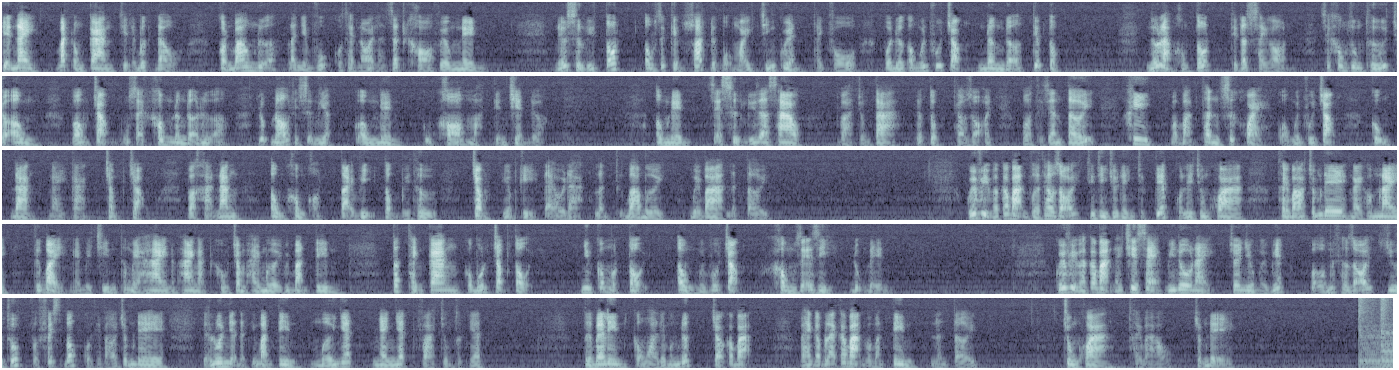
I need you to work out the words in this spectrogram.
Hiện nay bắt ông Cang chỉ là bước đầu, còn bao nữa là nhiệm vụ có thể nói là rất khó với ông Nên. Nếu xử lý tốt, ông sẽ kiểm soát được bộ máy chính quyền thành phố và được ông Nguyễn Phú Trọng nâng đỡ tiếp tục. Nếu làm không tốt thì đất Sài Gòn sẽ không dung thứ cho ông và ông Trọng cũng sẽ không nâng đỡ nữa. Lúc đó thì sự nghiệp của ông Nên cũng khó mà tiến triển được. Ông Nên sẽ xử lý ra sao và chúng ta tiếp tục theo dõi vào thời gian tới khi mà bản thân sức khỏe của Nguyễn Phú Trọng cũng đang ngày càng trầm trọng và khả năng ông không còn tại vị Tổng Bí Thư trong nhiệm kỳ Đại hội Đảng lần thứ 30, 13 lần tới. Quý vị và các bạn vừa theo dõi chương trình truyền hình trực tiếp của Lê Trung Khoa, Thời báo chấm ngày hôm nay thứ Bảy ngày 19 tháng 12 năm 2020 với bản tin Tất Thành Cang có bốn trọng tội, nhưng có một tội ông Nguyễn vũ Trọng không dễ gì đụng đến. Quý vị và các bạn hãy chia sẻ video này cho nhiều người biết và bấm theo dõi YouTube và Facebook của Thời báo .de để luôn nhận được những bản tin mới nhất, nhanh nhất và trung thực nhất. Từ Berlin, Cộng hòa Liên bang Đức chào các bạn và hẹn gặp lại các bạn vào bản tin lần tới. Trung Khoa Thời báo .de.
